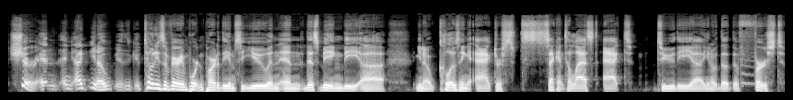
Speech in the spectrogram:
Sure, and and I, you know, Tony's a very important part of the MCU, and and this being the uh, you know closing act or s- second to last act to the uh, you know the the first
